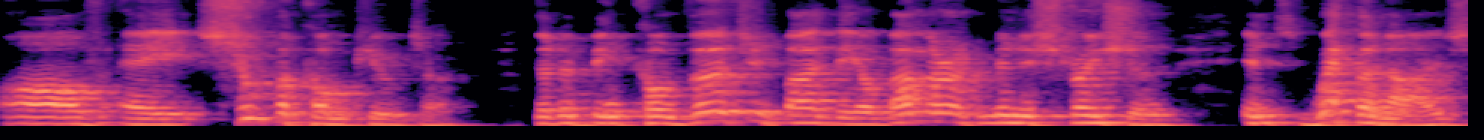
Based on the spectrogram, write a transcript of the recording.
of a supercomputer that had been converted by the Obama administration and weaponized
